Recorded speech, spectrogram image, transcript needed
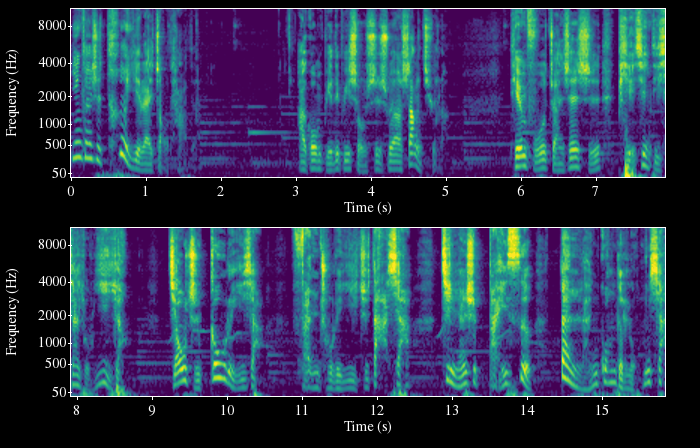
应该是特意来找他的。阿公比了比手势，说要上去了。天福转身时，瞥见底下有异样，脚趾勾了一下，翻出了一只大虾，竟然是白色淡蓝光的龙虾。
